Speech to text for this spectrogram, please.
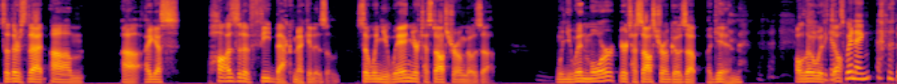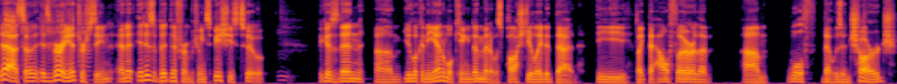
So there's that, um, uh, I guess, positive feedback mechanism. So when you win, your testosterone goes up. When you win more, your testosterone goes up again. Although with against winning, yeah, so it's very interesting, and it, it is a bit different between species too, mm. because then um, you look in the animal kingdom, and it was postulated that the like the alpha or the um, wolf that was in charge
